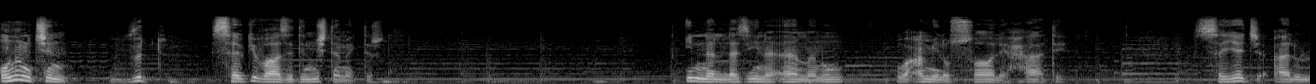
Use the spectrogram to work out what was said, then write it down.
onun için vüd sevgi vaaz edilmiş demektir. İnnellezîne âmenû ve amilu's-sâlihâti seyec'alul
